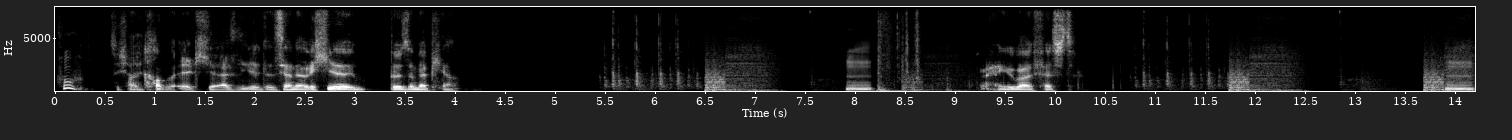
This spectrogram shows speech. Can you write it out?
Puh. Ja, Sicherheit. komm, ey, also das ist ja eine richtige böse Map hier. Hm. Wir hängen überall fest. Hm.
